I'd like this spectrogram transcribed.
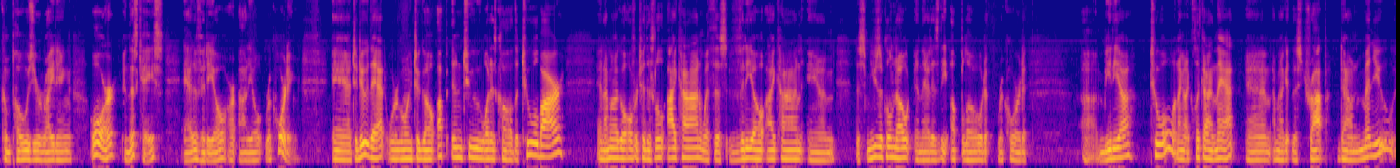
compose your writing or in this case, add a video or audio recording. And to do that, we're going to go up into what is called the toolbar. And I'm going to go over to this little icon with this video icon and this musical note, and that is the upload record uh, media tool. And I'm going to click on that, and I'm going to get this drop down menu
